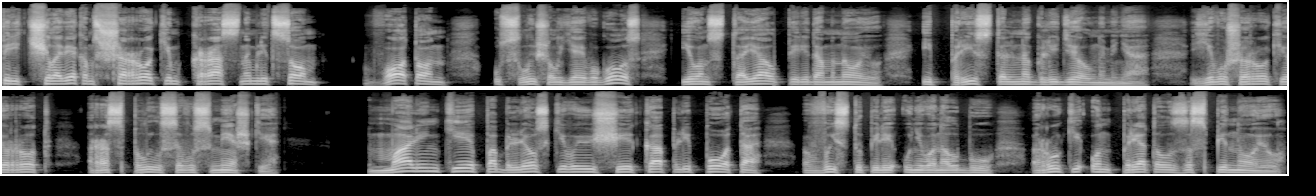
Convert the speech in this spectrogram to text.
перед человеком с широким красным лицом. Вот он, услышал я его голос, и он стоял передо мною и пристально глядел на меня. Его широкий рот расплылся в усмешке. Маленькие поблескивающие капли пота выступили у него на лбу, руки он прятал за спиною.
